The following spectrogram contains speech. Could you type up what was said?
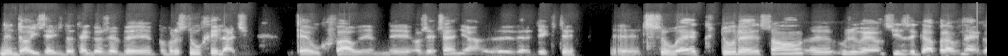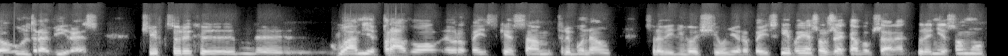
dojrzeć do tego, żeby po prostu uchylać te uchwały, orzeczenia, werdykty TSUE, które są, używając języka prawnego, ultra vires, czyli w których łamie prawo europejskie sam Trybunał Sprawiedliwości Unii Europejskiej, ponieważ orzeka w obszarach, które nie są mu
